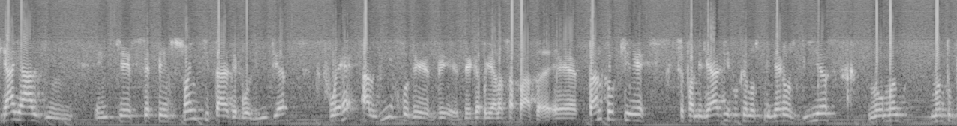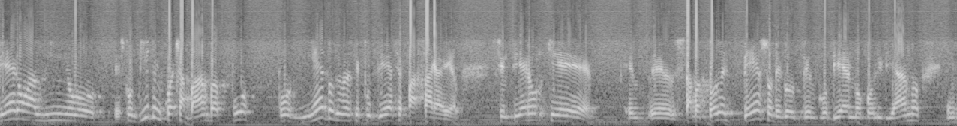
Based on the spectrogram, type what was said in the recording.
se há alguém em que se pensou em quitar de Bolívia, foi o hijo de, de, de Gabriela Zapata. É, tanto que esse familiar disse que nos primeiros dias lo mantuvieram Alinho escondido em Cochabamba por, por medo de que pudesse passar a ela. Sentiram que eh, eh, estava todo o peso do, governo boliviano em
